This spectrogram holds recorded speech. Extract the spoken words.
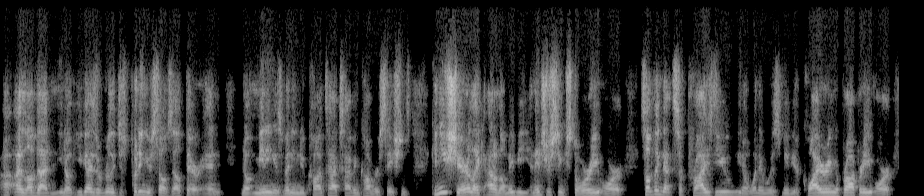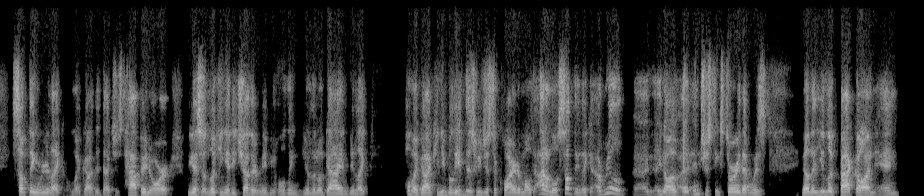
I, I love that. And, you know, you guys are really just putting yourselves out there and, you know, meeting as many new contacts, having conversations. Can you share, like, I don't know, maybe an interesting story or something that surprised you, you know, when it was maybe acquiring a property or something where you're like, oh my God, did that just happen? Or you guys are looking at each other, maybe holding your little guy and be like, oh my god can you believe this? We just acquired a multi i don't know something like a real uh, you know an interesting story that was you know that you look back on and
